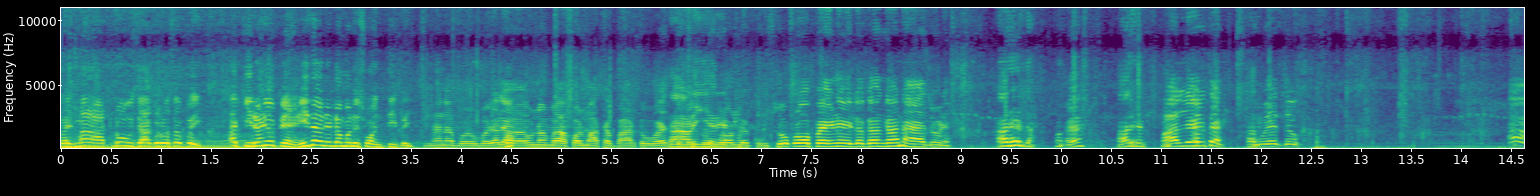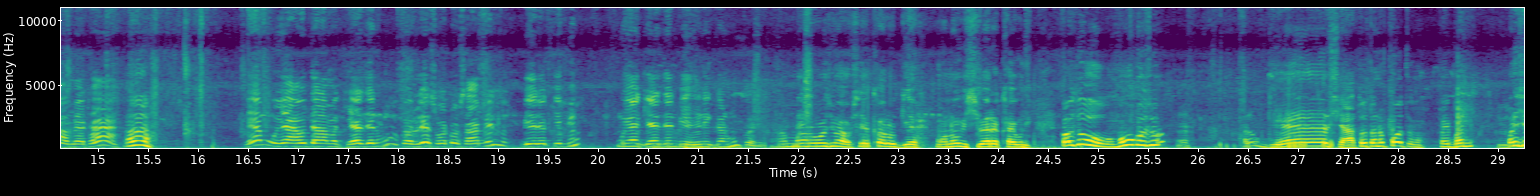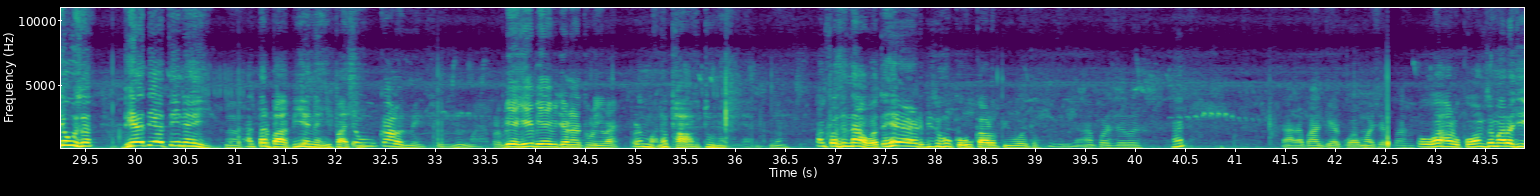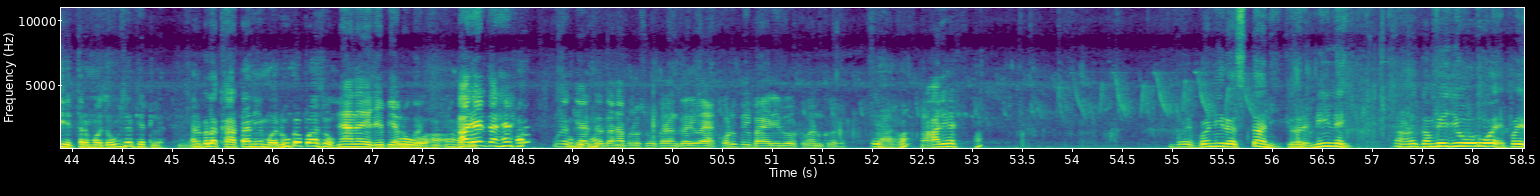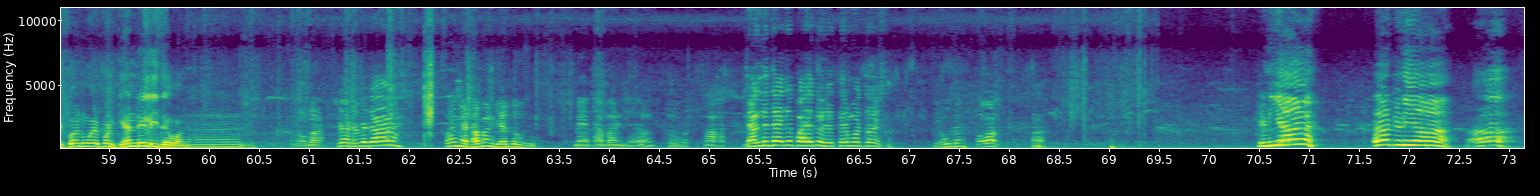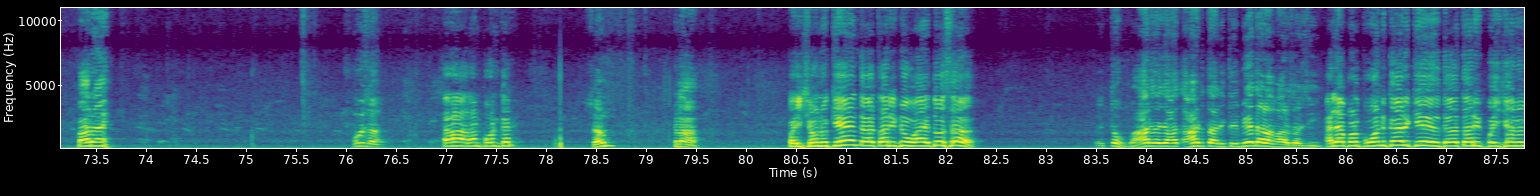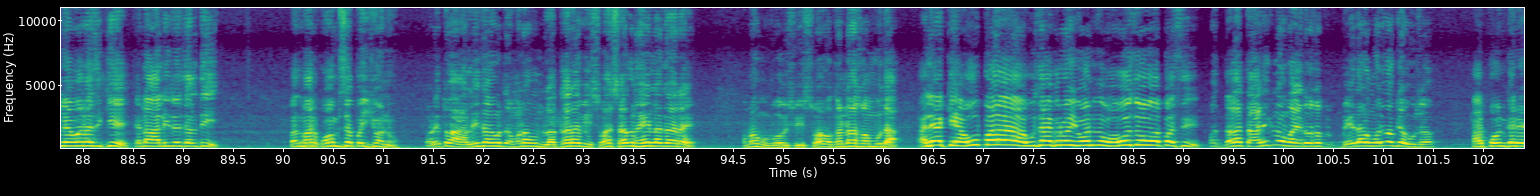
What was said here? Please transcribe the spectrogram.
હું પછી મારે આટલો ઉજાગરો છે ભાઈ. આ કિરણીઓ પહેણી જાય ને એટલે મને શાંતિ ભાઈ. ના ના બરોબર. એટલે આવું આપણ માથે ભાર તો હોય છોકરો પહેણે એટલે ગંગા ના આ જોડે. હાર હેડતા હે? હાર હેડ. હાલ લે હેડતા હું એ જાઉં. હા મેઠા. હા. લે હું અહીંયા આવતા તારામાં ઘેર જઈને હું કરું? લે સોટો સામેલ બે રકે બ્યું હું અહીંયા ઘેર જઈને બેહી નીકળ હું કરી? અમારો જો આવશે ખરો ઘેર. મોનો વિશ્વાસ રખાયો નહીં. કહું છું હું કહું છું? અરે ઘેર શા તો તને પહોંચો ભાઈ બંધ. પણ કેવું છે? બે દેતી નહીં અંતર ભાભીએ નહીં પાછી. ઉકાળો જ નહીં પણ આપણે? બે બે જણા થોડી વાર. પણ મને ફાવતું નહીં. અને પછી ના હોય તો હેડ બીજું હું કહું કાળો પીવો તો. આ પછી હે? તારા પાસે ઘેર કોમ છે ઓ હારું કોમ છે મારા હજી હેતરમાં જવું છે કેટલે? અને પેલા ખાટા ને મલું કે પાછો? ના ના રે પેલું. હા, હા. હા હેડ. તાર હું? ઘેર જતો ના પેલું છોકરાને કરી વાય થોડું પછી બાયરી રોટવાનું કરો. એ હાર હો. હેડ. ભાઈ બની રસ્તાની ઘરની નહીં. કારણ ગમે જેવો હોય ભાઈ બન હોય પણ ઘેર નહીં લઈ જવાનું. ચાલો બેટા હવે મેઠા પણ ઘેર દઉં છું. મેઠા પણ ઘેર હા? હા જલ્દી જાજે પાછે તો ખેતરમાં જ જઈશ. એવું છે? હા. ટીણિયા! એ ટીણિયા! હા. પાર આય. હું છે? તારા આરામ ફોન કર. સમ પેલા પૈસાનો કે દસ તારીખનો વાયદો છે. તો વાર છે આઠ તારીખે બે દાડા વાર છે હજી. અલ્યા પણ ફોન કર કે દસ તારીખ પૈસા લેવાના છે કે એટલે આલી દે જલ્દી. પણ મારે કોમ છે પૈસાનું. પણ એ તો હાલી દઉં હમણાં લગારે વિશ્વાસ સગ નહીં લગારે હમણાં વિશ્વાસ વગર ના સોમુદા અલ્યા કેવું પણ ઉજાગરો યોન હોવો જોવો પછી. પણ દસ તારીખ નો વાયદો છે બે દાડ મોર્યો કેવું છે? આ ફોન કરે.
